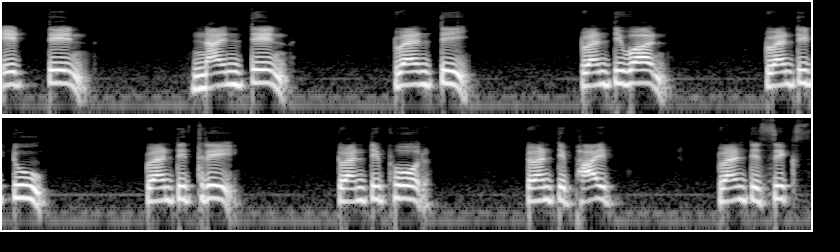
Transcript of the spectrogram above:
eighteen, nineteen, twenty, twenty-one, twenty-two, twenty-three, twenty-four, twenty-five, twenty-six,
